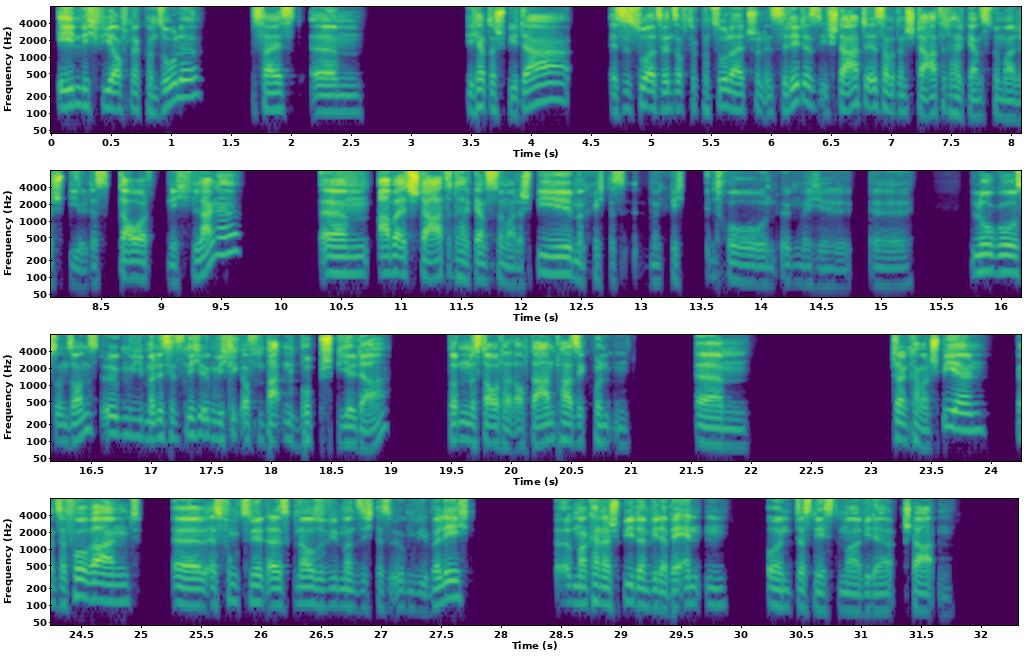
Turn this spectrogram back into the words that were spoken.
ähnlich wie auf einer Konsole. Das heißt, ähm, ich habe das Spiel da. Es ist so, als wenn es auf der Konsole halt schon installiert ist. Ich starte es, aber dann startet halt ganz normales Spiel. Das dauert nicht lange, ähm, aber es startet halt ganz normales Spiel. Man kriegt das, man kriegt Intro und irgendwelche äh, Logos und sonst irgendwie. Man ist jetzt nicht irgendwie, klickt auf den Button, bupp, Spiel da, sondern das dauert halt auch da ein paar Sekunden. Ähm, dann kann man spielen, ganz hervorragend. Äh, es funktioniert alles genauso, wie man sich das irgendwie überlegt. Äh, man kann das Spiel dann wieder beenden und das nächste Mal wieder starten.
